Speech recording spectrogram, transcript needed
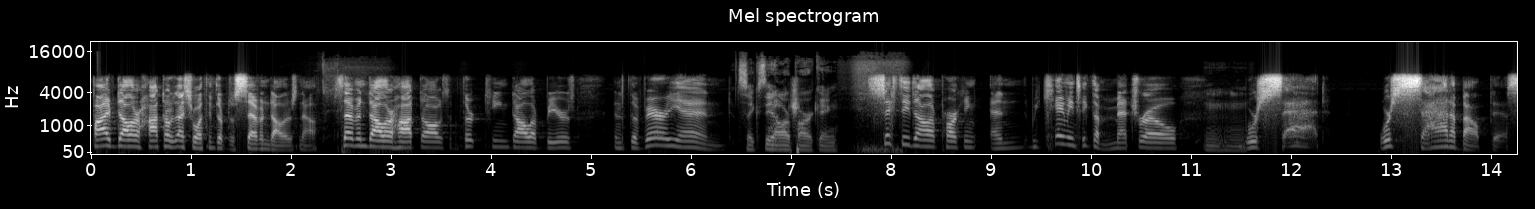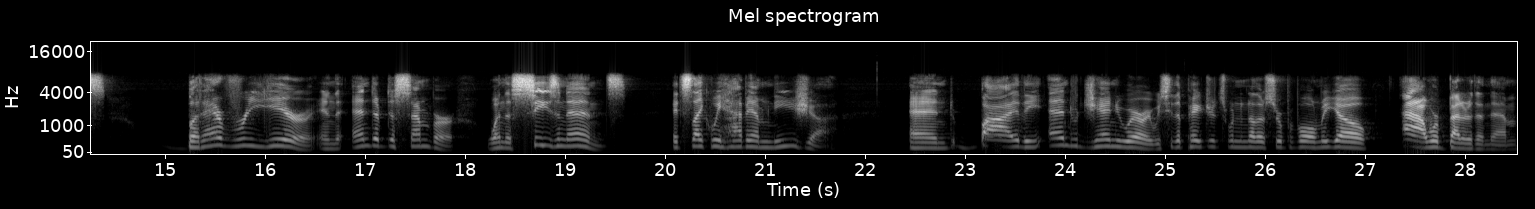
five dollar hot dogs. Actually, I think they're up to seven dollars now. Seven dollar hot dogs and thirteen dollar beers. And at the very end, sixty dollar parking. Sixty dollar parking, and we can't even take the metro. Mm-hmm. We're sad. We're sad about this. But every year in the end of December, when the season ends, it's like we have amnesia. And by the end of January, we see the Patriots win another Super Bowl and we go, ah, we're better than them.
